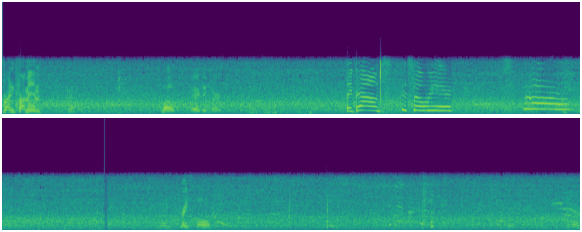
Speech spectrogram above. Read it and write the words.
Run from him. Okay. Whoa, very big bird. They bounce. It's so weird. Ah. Really graceful. They're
